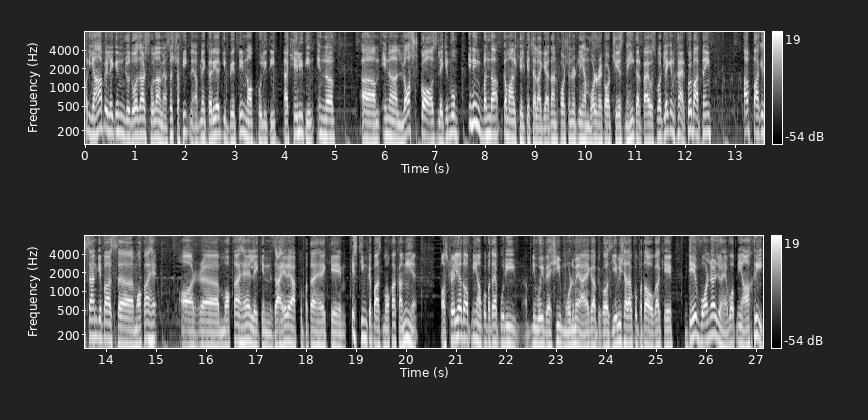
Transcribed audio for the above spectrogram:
और यहाँ पे लेकिन जो 2016 में असद शफीक ने अपने करियर की बेहतरीन नॉक खोली थी खेली थी, इन इन लॉस्ट कॉज लेकिन वो इनिंग बंदा कमाल खेल के चला गया था। अनफॉर्चुनेटली हम वर्ल्ड रिकॉर्ड चेस नहीं कर पाए उस वक्त, लेकिन खैर, कोई बात नहीं अब पाकिस्तान के पास मौका है और मौका है, लेकिन ज़ाहिर है आपको पता है कि इस टीम के पास मौका कम ही है। ऑस्ट्रेलिया तो अपनी, आपको पता है, पूरी अपनी वही वैशी मोड में आएगा बिकॉज़ ये भी शायद आपको पता होगा कि डेव वार्नर जो है, वो अपनी आखिरी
